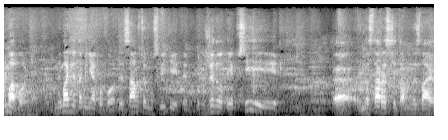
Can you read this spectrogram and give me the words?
Нема Бога ніякого. Нема для тебе ніякого Бога. Ти сам в цьому світі, ти будеш жити як всі. І, е, і на старості, там, не знаю,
